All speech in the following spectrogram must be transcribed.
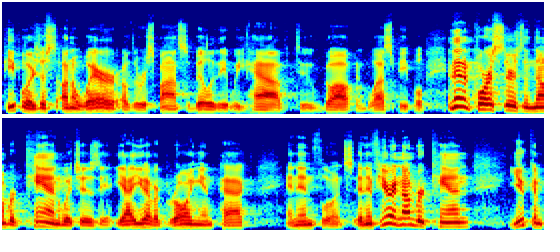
people are just unaware of the responsibility that we have to go out and bless people. And then, of course, there's the number 10, which is, yeah, you have a growing impact and influence. And if you're a number 10, you can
